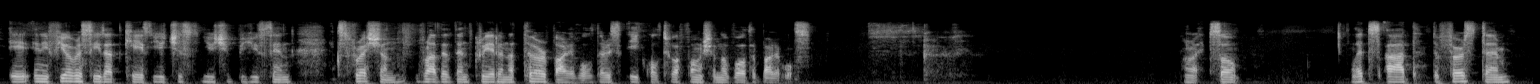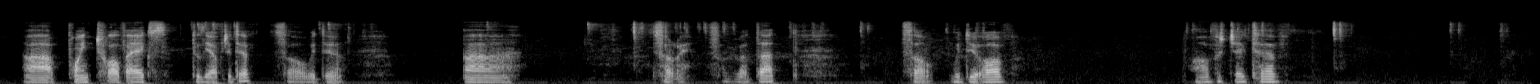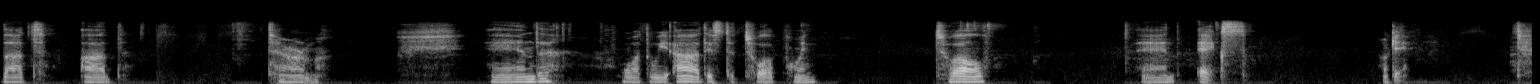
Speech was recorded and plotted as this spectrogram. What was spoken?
And if you ever see that case, you just you should be using expression rather than creating a third variable that is equal to a function of other variables. All right, so let's add the first term, uh, 0.12x, to the objective. So we do uh, sorry, sorry about that. So we do of objective that add term. And what we add is the 12.12 and x. Okay.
